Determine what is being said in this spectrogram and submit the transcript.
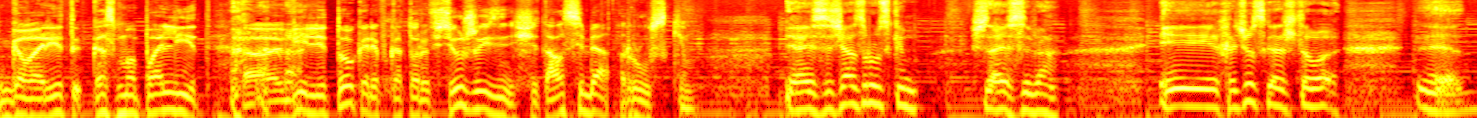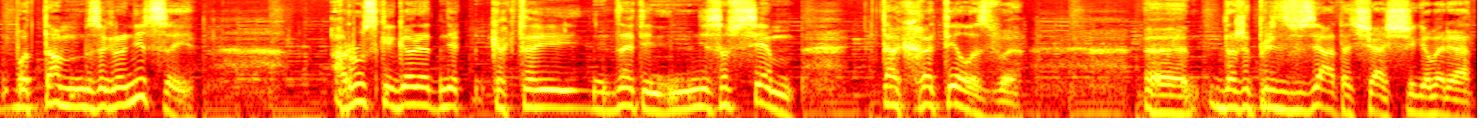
Говорит космополит э, Вилли Токарев, который всю жизнь считал себя русским. Я и сейчас русским считаю себя. И хочу сказать, что э, вот там за границей, а русские говорят мне как-то, знаете, не совсем так хотелось бы э, даже предвзято чаще говорят.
